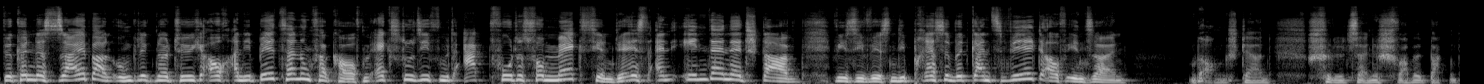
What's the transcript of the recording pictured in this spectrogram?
wir können das Seilbahnunglück natürlich auch an die Bildzeitung verkaufen, exklusiv mit Aktfotos vom Maxchen. Der ist ein Internetstar, wie Sie wissen. Die Presse wird ganz wild auf ihn sein. Morgenstern schüttelt seine Schwabbelbacken.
